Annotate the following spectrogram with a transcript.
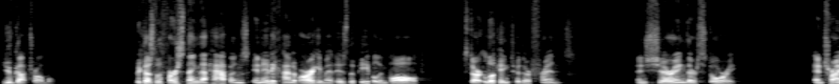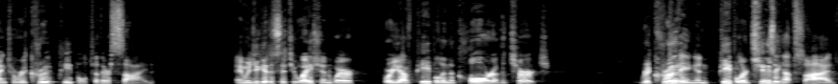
you've got trouble. Because the first thing that happens in any kind of argument is the people involved start looking to their friends and sharing their story and trying to recruit people to their side. And when you get a situation where, where you have people in the core of the church recruiting and people are choosing up sides,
